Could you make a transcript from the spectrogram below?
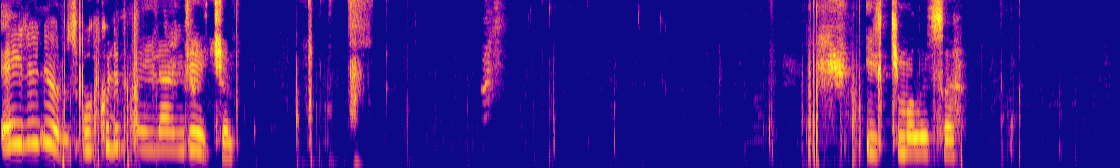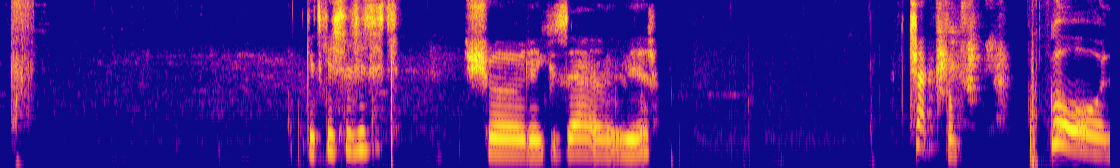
Eğleniyoruz. Bu kulüp eğlence için. İlk kim alırsa. Geç geç geç geç. Şöyle güzel bir. Çaktım. Gol.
